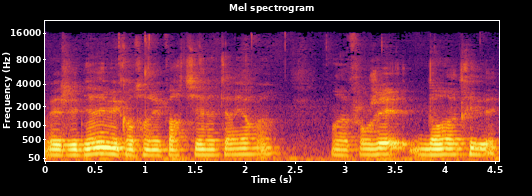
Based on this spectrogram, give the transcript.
Mais j'ai bien aimé quand on est parti à l'intérieur là. On a plongé dans notre idée.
